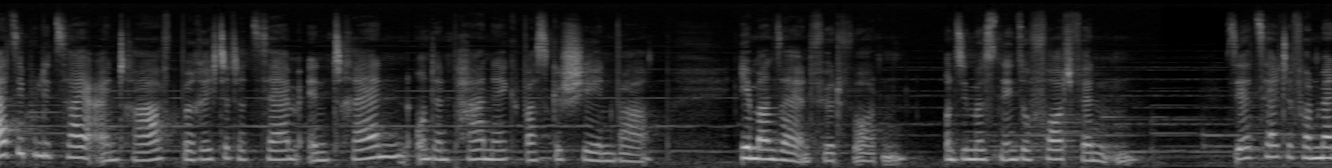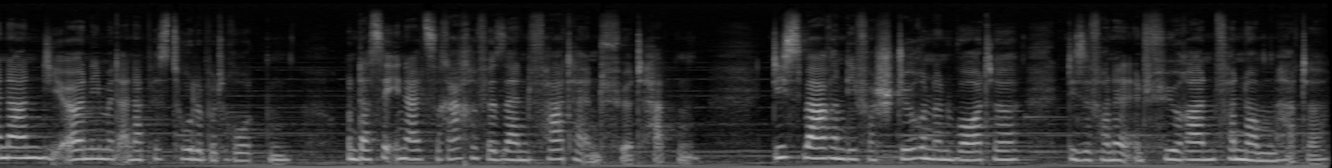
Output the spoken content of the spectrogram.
Als die Polizei eintraf, berichtete Sam in Tränen und in Panik, was geschehen war. Ihr Mann sei entführt worden und sie müssten ihn sofort finden. Sie erzählte von Männern, die Ernie mit einer Pistole bedrohten und dass sie ihn als Rache für seinen Vater entführt hatten. Dies waren die verstörenden Worte, die sie von den Entführern vernommen hatte.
